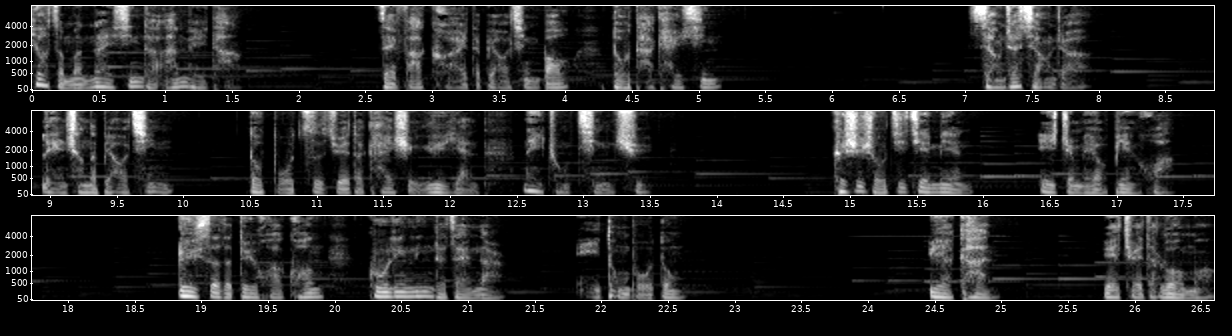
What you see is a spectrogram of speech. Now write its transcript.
要怎么耐心的安慰他，再发可爱的表情包逗他开心。想着想着，脸上的表情都不自觉的开始预演那种情绪。可是手机界面一直没有变化。绿色的对话框孤零零的在那儿，一动不动。越看，越觉得落寞。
